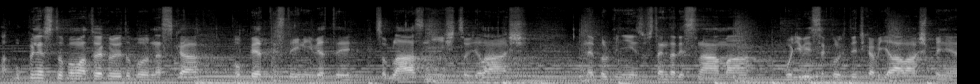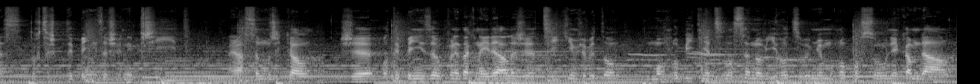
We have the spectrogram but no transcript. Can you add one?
A úplně si to pamatuju, jako to bylo dneska, opět ty stejné věty, co blázníš, co děláš, neblbni, zůstaň tady s náma, podívej se, kolik teďka vyděláváš peněz, to chceš o ty peníze všechny přijít. A já jsem mu říkal, že o ty peníze úplně tak nejde, ale že cítím, že by to mohlo být něco zase nového, co by mě mohlo posunout někam dál.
